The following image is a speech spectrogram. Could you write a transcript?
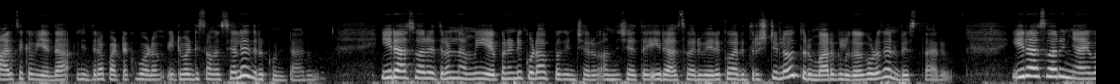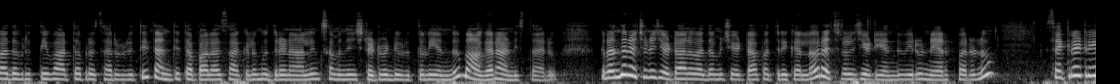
మానసిక వ్యధ నిద్ర పట్టకపోవడం ఇటువంటి సమస్యలు ఎదుర్కొంటారు. ఈ రాశివారు ఇతరులు నమ్మి ఏ పనిని కూడా అప్పగించరు. అందుచేత ఈ రాశివారు వేరొక వారి దృష్టిలో దుర్మార్గులుగా కూడా కనిపిస్తారు. ఈ రాశివారు న్యాయవాద వృత్తి వార్తా ప్రసార వృత్తి తంతి తపాలా శాఖలు ముద్రణాలకు సంబంధించినటువంటి వృత్తులు ఎందు బాగా రాణిస్తారు. గ్రంథ రచన చేట అనువాదము చేట పత్రికల్లో రచనల చేటి ఎందు వీరు నేర్పరులు. సెక్రటరీ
